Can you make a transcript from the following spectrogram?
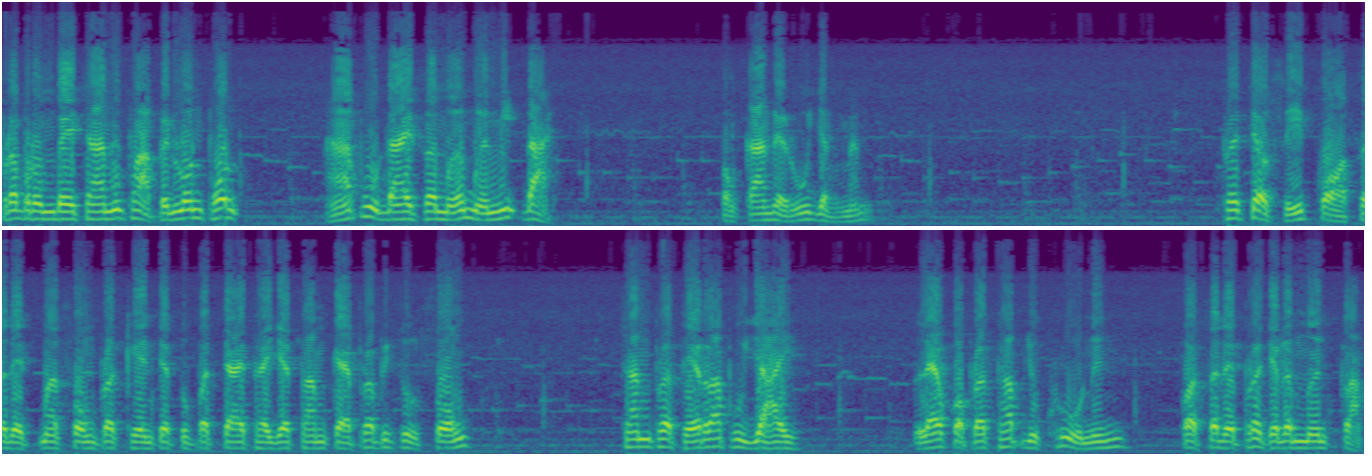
พระบรมเบชานุภาพเป็นล้นพ้น หาผู้ใดเสมอเหมือนมิได้ ต้องการให้รู้อย่างนั้น พระเจ้าสีปอดเสด็จมาทรงประเคนจตุปัจจัยไทยธรรมแก่พระภิกษุสงฆ์ชั้นพระเถระผู้ใหญ่ แล้วก็ประทับอยู่ครู่หนึ่งก็เสด็จพระจะดำเนินกลับ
